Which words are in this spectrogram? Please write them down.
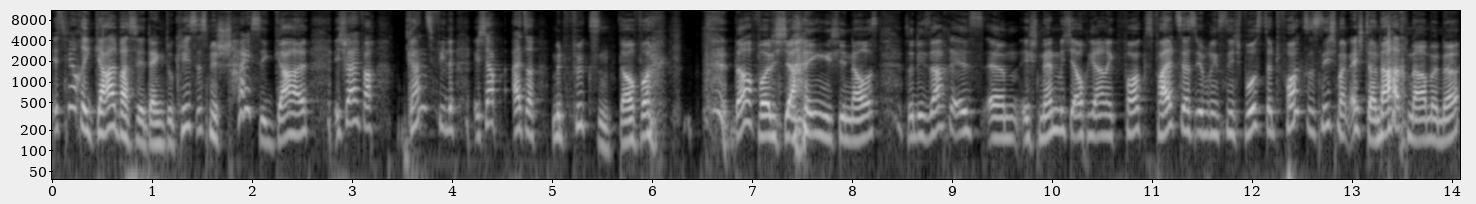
Ist mir auch egal, was ihr denkt, okay? Es ist mir scheißegal. Ich will einfach ganz viele. Ich hab, also, mit Füchsen, darauf wollte darauf wollte ich ja eigentlich hinaus. So, die Sache ist, ähm, ich nenne mich auch Yannick Fox. Falls ihr das übrigens nicht wusstet, Fox ist nicht mein echter Nachname, ne?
